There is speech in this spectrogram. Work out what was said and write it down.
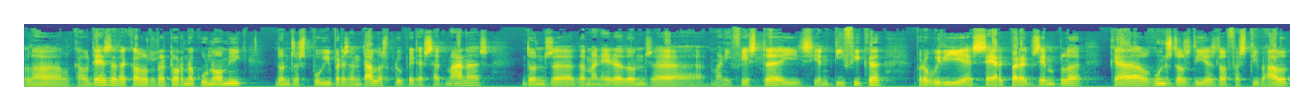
l'alcaldessa, de que el retorn econòmic doncs, es pugui presentar les properes setmanes doncs, eh, de manera doncs, eh, manifesta i científica, però vull dir, és cert, per exemple, que alguns dels dies del festival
